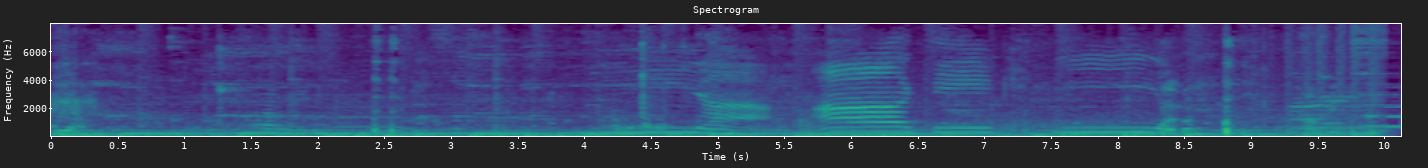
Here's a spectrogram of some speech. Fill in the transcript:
Ayam. Kambing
